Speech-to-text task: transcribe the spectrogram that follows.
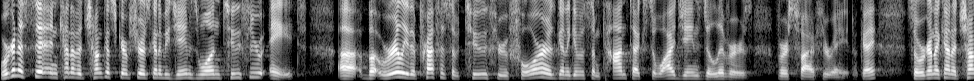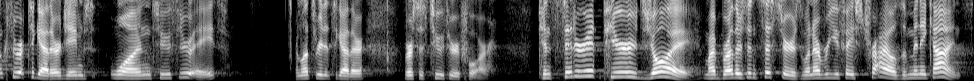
We're going to sit in kind of a chunk of scripture. It's going to be James 1, 2 through 8. Uh, but really, the preface of 2 through 4 is going to give us some context to why James delivers verse 5 through 8, okay? So we're going to kind of chunk through it together James 1, 2 through 8. And let's read it together, verses 2 through 4. Consider it pure joy, my brothers and sisters, whenever you face trials of many kinds,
